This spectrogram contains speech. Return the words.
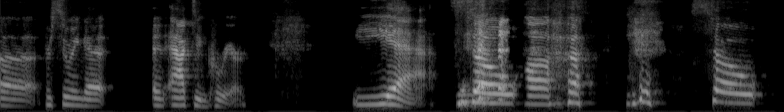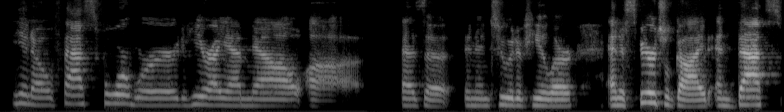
uh, pursuing a, an acting career. Yeah. So, uh, so you know, fast forward, here I am now uh, as a an intuitive healer and a spiritual guide, and that's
